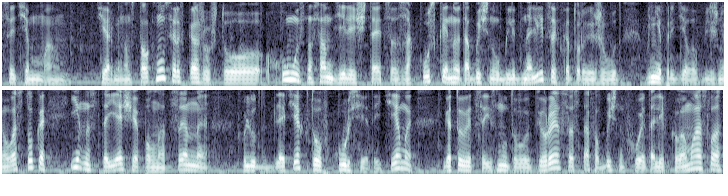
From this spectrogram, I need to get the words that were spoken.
с этим эм, термином столкнулся, расскажу, что хумус на самом деле считается закуской, но это обычно у бледнолицых, которые живут вне пределов Ближнего Востока, и настоящее полноценное блюдо для тех, кто в курсе этой темы. Готовится из нутового пюре, в состав обычно входит оливковое масло,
